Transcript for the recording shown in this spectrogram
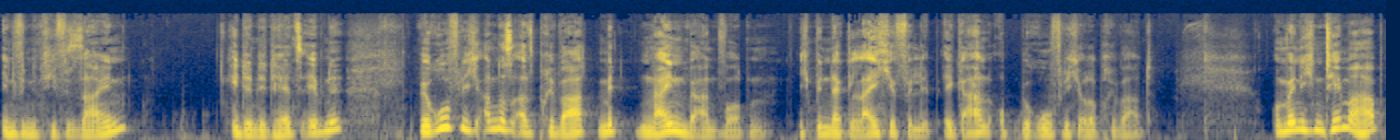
Infinitiv sein, Identitätsebene, beruflich anders als privat mit Nein beantworten. Ich bin der gleiche Philipp, egal ob beruflich oder privat. Und wenn ich ein Thema habe,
